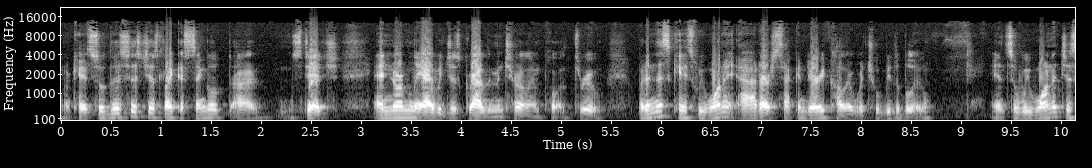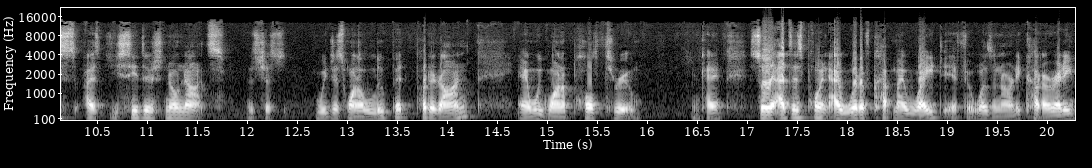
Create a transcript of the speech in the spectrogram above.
Okay, so this is just like a single uh, stitch, and normally I would just grab the material and pull it through. But in this case, we want to add our secondary color, which will be the blue, And so we want to just, as you see there's no knots. It's just, we just want to loop it, put it on, and we want to pull through. Okay, so at this point I would have cut my white if it wasn't already cut already.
